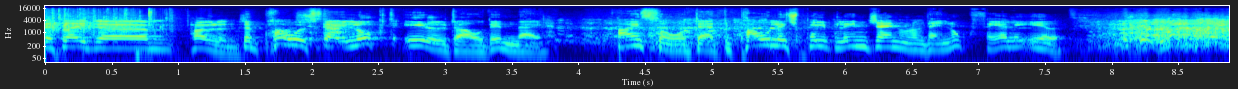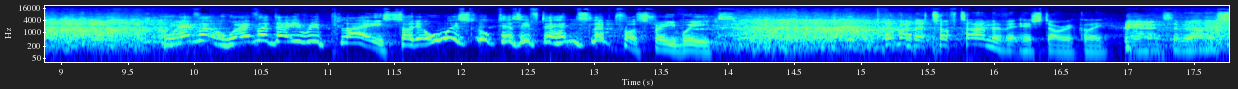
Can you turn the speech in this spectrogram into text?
they played um, Poland. The Poles, they looked ill, though, didn't they? I saw that. The Polish people in general, they look fairly ill. whoever, whoever they replaced, so they always looked as if they hadn't slept for three weeks. They've had a tough time of it historically, yeah. to be honest.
